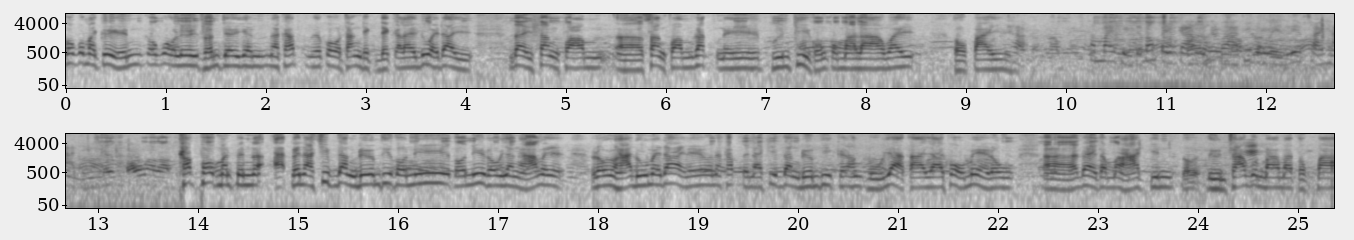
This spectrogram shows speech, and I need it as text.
เขาก็ไม่เคยเห็นเขาก็เลยสนใจกันนะครับ แล้วก็ทั้งเด็ก ๆ อะไรด้วยได้ได้สร้างความอ่าสร้างความรักในพื้นที่ของกมาลาไว้ ต่อไปค่ะทำไมถึงจะต้องเป็นการตกปลาที่บริเวณเรียบชายหาดอย่างนี้ยค่ะครับเพราะมันเป็นอะเป็นอาชีพดั้งเดิมที่ตอนนี้ตอนนี้เรายังหาไม่เราหาดูไม่ได้แล้วนะครับ เป็นอาชีพดั้งเดิมที่ทางปู่ย่าตายายพ่อแม่เราอ่าได้ทำมาหากินตื่นเช้าขึ้นมามาตกปลา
